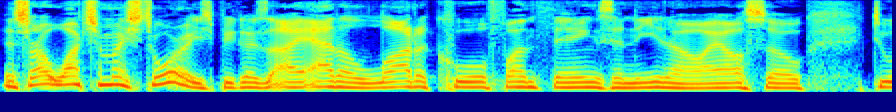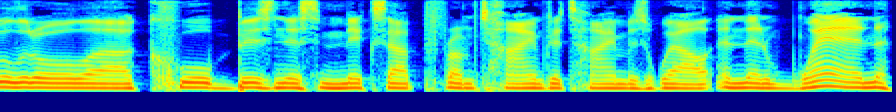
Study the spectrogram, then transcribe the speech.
and start watching my stories because I add a lot of cool, fun things. And, you know, I also do a little uh, cool business mix up from time to time as well. And then when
